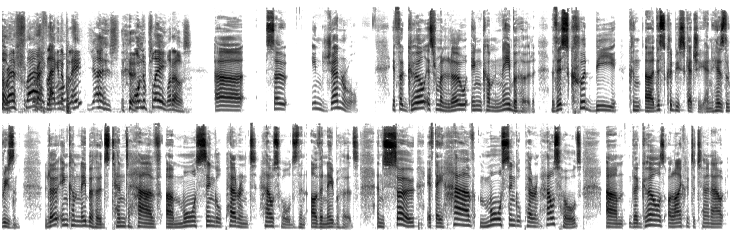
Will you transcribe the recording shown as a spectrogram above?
red flag. red flag in the bro. play? Yes, on the play. What else? Uh, so in general, if a girl is from a low income neighborhood, this could be con- uh, this could be sketchy, and here's the reason. Low income neighborhoods tend to have uh, more single parent households than other neighborhoods. And so, if they have more single parent households, um, the girls are likely to turn out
